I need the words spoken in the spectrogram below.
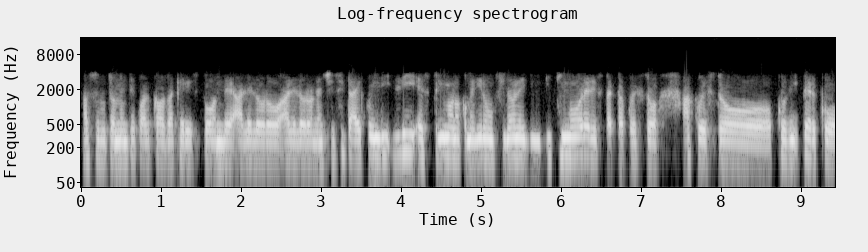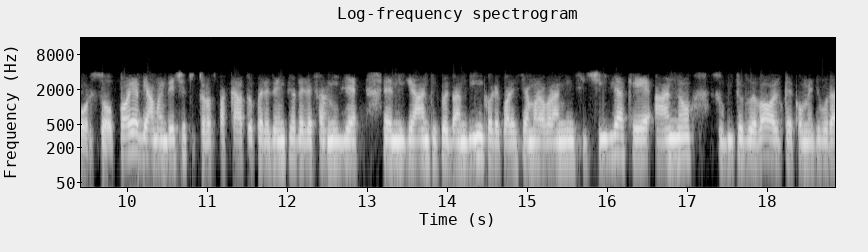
assolutamente qualcosa che risponde alle loro, alle loro necessità e quindi lì esprimono come dire, un filone di, di timore rispetto a questo, a questo così, percorso. Poi abbiamo invece tutto lo spaccato per esempio delle famiglie eh, migranti con i bambini con le quali stiamo lavorando lavorando in Sicilia che hanno subito due volte, come dura,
